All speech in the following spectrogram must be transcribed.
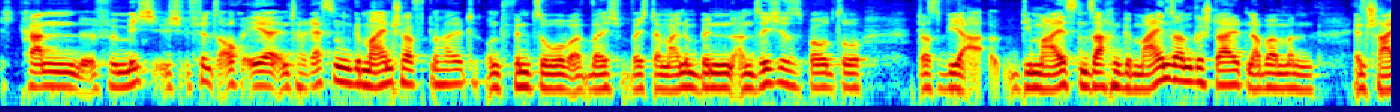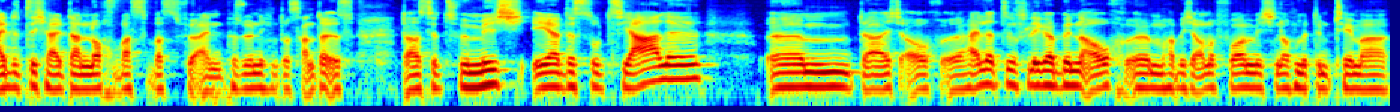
ich kann für mich, ich finde es auch eher Interessengemeinschaften halt und finde so, weil ich, weil ich der Meinung bin, an sich ist es bei uns so, dass wir die meisten Sachen gemeinsam gestalten, aber man entscheidet sich halt dann noch, was, was für einen persönlich interessanter ist. Da ist jetzt für mich eher das Soziale, ähm, da ich auch äh, Heilerziehungspfleger bin, auch ähm, habe ich auch noch vor, mich noch mit dem Thema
